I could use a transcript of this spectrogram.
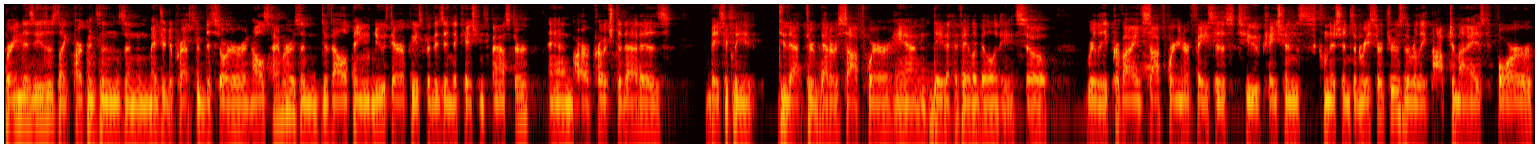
brain diseases like Parkinson's and major depressive disorder and Alzheimer's and developing new therapies for these indications faster. And our approach to that is basically do that through better software and data availability. So really provide software interfaces to patients, clinicians, and researchers that are really optimized for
